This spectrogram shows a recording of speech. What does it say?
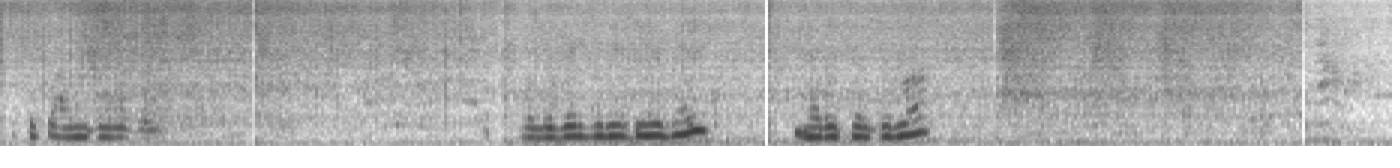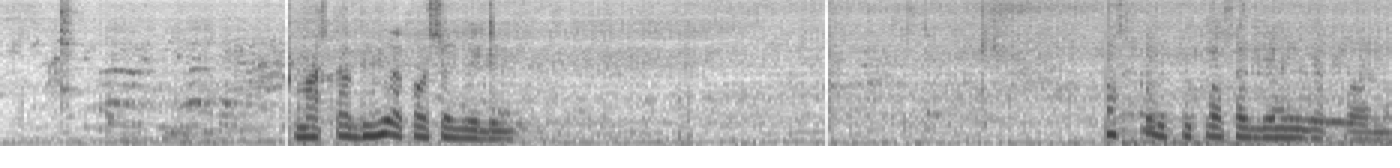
একটু পানি দিয়ে দিই হলুদের গুঁড়ো দিয়ে দিই মরিচের গুঁড়ো মাছটা দিয়ে কষাইয়ে দিই মাছটা একটু কষাইলে আমি দেখব না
